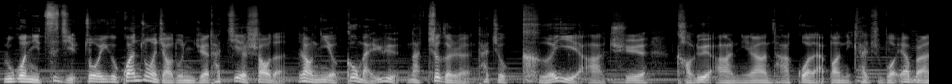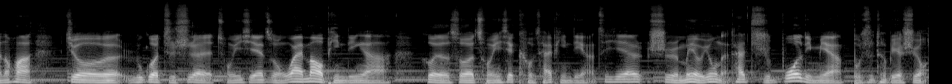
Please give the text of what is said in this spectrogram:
如果你自己作为一个观众的角度，你觉得他介绍的让你有购买欲，那这个人他就可以啊去考虑啊，你让他过来帮你开直播。要不然的话，就如果只是从一些这种外貌评定啊。或者说从一些口才评定啊，这些是没有用的。它直播里面啊不是特别实用，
